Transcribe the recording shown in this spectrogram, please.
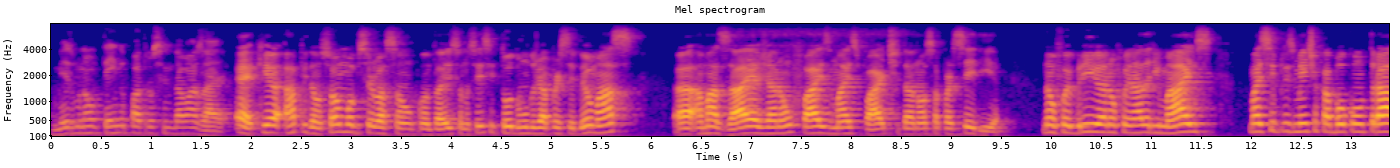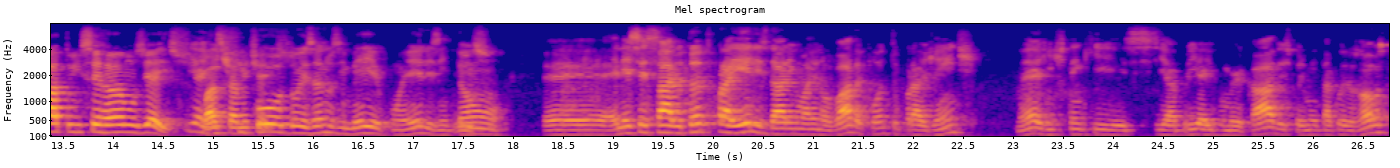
mesmo não tendo patrocínio da Masai. É, que rapidão, só uma observação quanto a isso. Eu não sei se todo mundo já percebeu, mas a, a já não faz mais parte da nossa parceria. Não foi briga, não foi nada demais, mas simplesmente acabou o contrato, encerramos e é isso. E a Basicamente gente ficou é isso. dois anos e meio com eles, então é, é necessário tanto para eles darem uma renovada quanto para a gente. Né? A gente tem que se abrir aí para o mercado, experimentar coisas novas.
